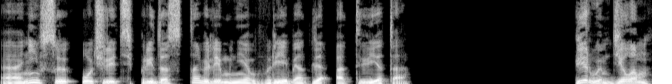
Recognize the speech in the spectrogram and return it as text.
а они, в свою очередь, предоставили мне время для ответа. Первым делом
